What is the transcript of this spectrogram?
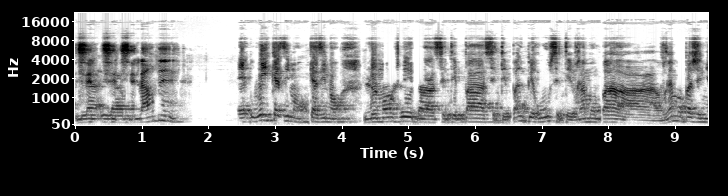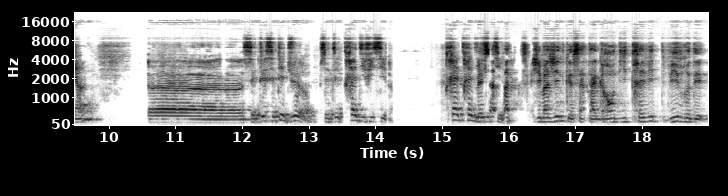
c'est l'armée. oui, quasiment, quasiment. Le manger, ben, c'était pas, c'était pas le Pérou, c'était vraiment pas, vraiment pas génial. Euh, c'était, c'était dur, c'était très difficile très très difficile. J'imagine que ça t'a grandi très vite. Vivre des,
